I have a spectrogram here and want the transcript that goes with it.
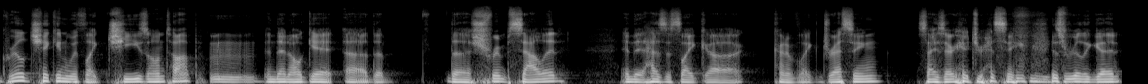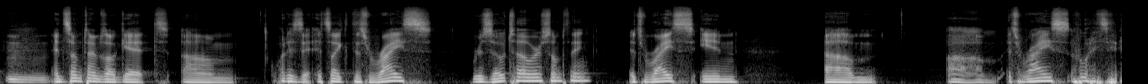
grilled chicken with like cheese on top. Mm-hmm. And then I'll get uh the the shrimp salad and it has this like uh kind of like dressing, Saizeriya dressing. is really good, and sometimes I'll get um, what is it? It's like this rice risotto or something. It's rice in um um it's rice what is it?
